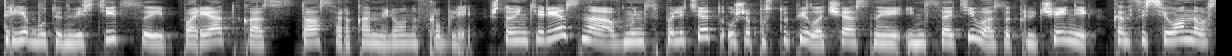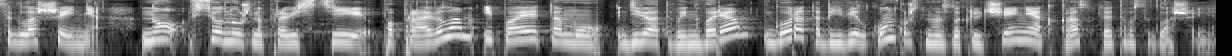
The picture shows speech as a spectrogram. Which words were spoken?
требует инвестиций порядка 140 миллионов рублей. Что интересно, в муниципалитет уже поступила частная инициатива о заключении концессионного соглашения. Но все нужно провести по правилам, и поэтому 9 января город город объявил конкурс на заключение как раз вот этого соглашения.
